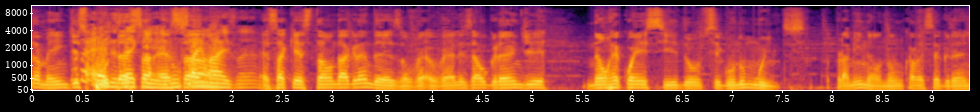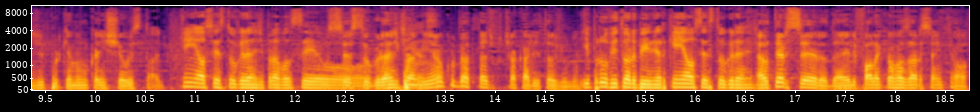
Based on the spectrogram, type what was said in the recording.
também disputa Vélez, né, essa, que mais, né? essa questão da grandeza. O Vélez é o grande não reconhecido, segundo muitos. Pra mim não, nunca vai ser grande porque nunca encheu o estádio. Quem é o sexto grande pra você? O, O, sexto grande pra Matias? mim é o Clube Atlético Chacarita Júnior. E pro Vitor Birner, quem é o sexto grande? É o terceiro, daí ele fala que é o Rosário Central.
